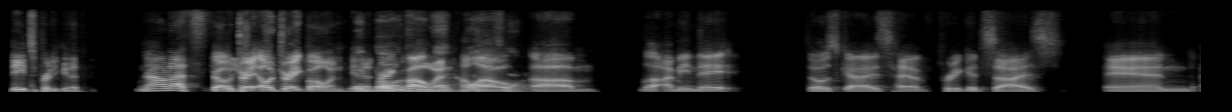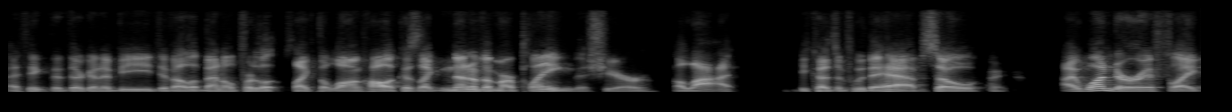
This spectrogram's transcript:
Needs pretty good. No, that's Oh, Drayk. Oh, Drayk Bowen. Drayk Yeah, Drayk. Bowen, Hello. Um, look, I mean, they those guys have pretty good size, and I think that they're going to be developmental for the like the long haul because like none of them are playing this year a lot because of who they have. So Right. I wonder if like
